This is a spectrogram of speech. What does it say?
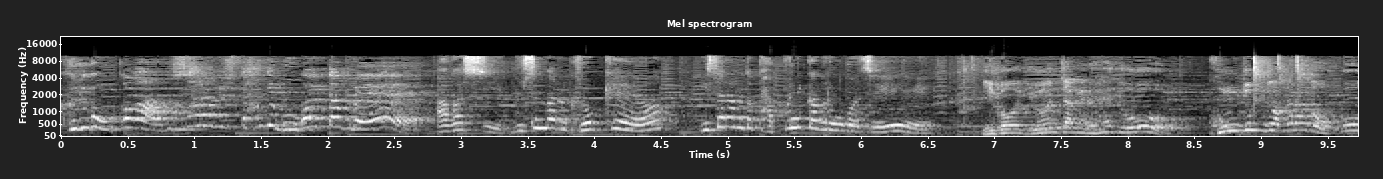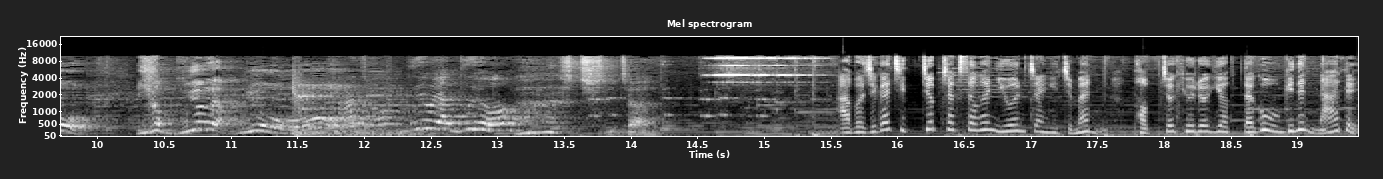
그리고 오빠가 아버지 살아계실 때한게 뭐가 있다 그래? 아가씨, 무슨 말을 그렇게 해요? 이 사람도 바쁘니까 그런 거지. 이거 유언장이라 해도 공증도 하나도 없고 이건 무효야 무효 맞아, 무효야, 무효. 아 진짜 아버지가 직접 작성한 유언장이지만 법적 효력이 없다고 우기는 아들.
